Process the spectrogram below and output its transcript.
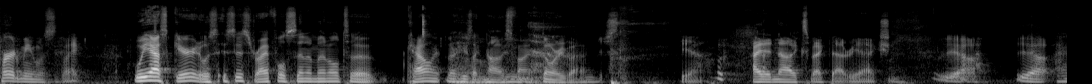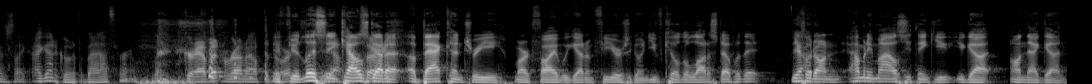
part of me was like, we asked Garrett, "Was is this rifle sentimental to Cal?" He's like, "No, it's fine. Don't worry about it." I'm just, yeah. I did not expect that reaction. Yeah, yeah. I was like, I got to go to the bathroom, grab it and run out the door. If you're listening, Yeah, Cal's got a, a backcountry Mark V. We got him a few years ago, and you've killed a lot of stuff with it. Yeah. Put on how many miles do you think you, you got on that gun?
